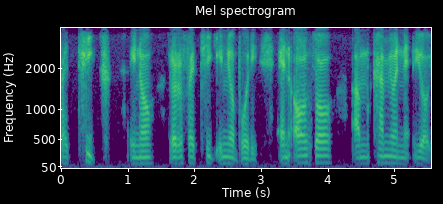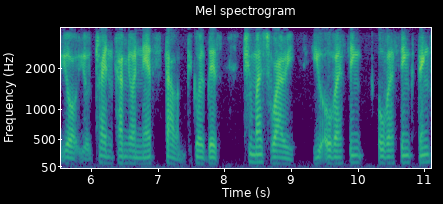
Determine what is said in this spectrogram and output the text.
fatigue you know a lot of fatigue in your body. And also um calm your your your your try and calm your nerves down because there's too much worry. You overthink overthink things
